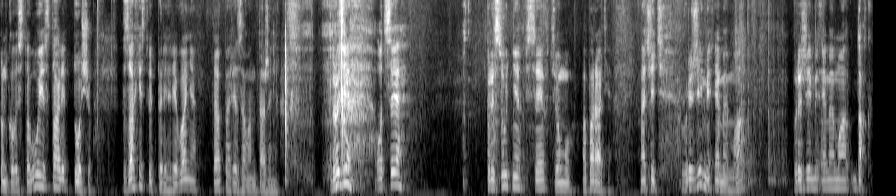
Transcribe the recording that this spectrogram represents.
тонколистової сталі тощо. Захист від перегрівання та перезавантаження. Друзі, оце присутнє все в цьому апараті. Значить, в режимі ММА. В режимі ММА. Так,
